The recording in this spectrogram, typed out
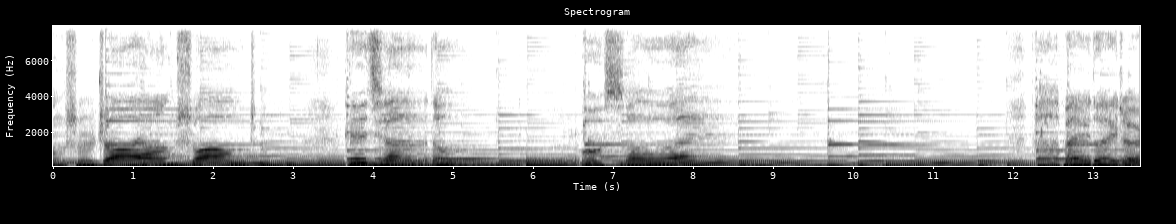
总是这样说着，一切都无所谓。他背对着。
